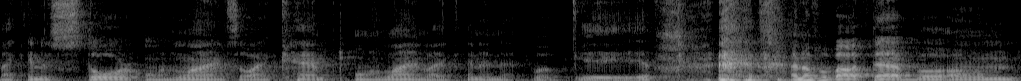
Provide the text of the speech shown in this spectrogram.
like in a store online. So I camped online, like internet. But yeah, enough about that. But um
